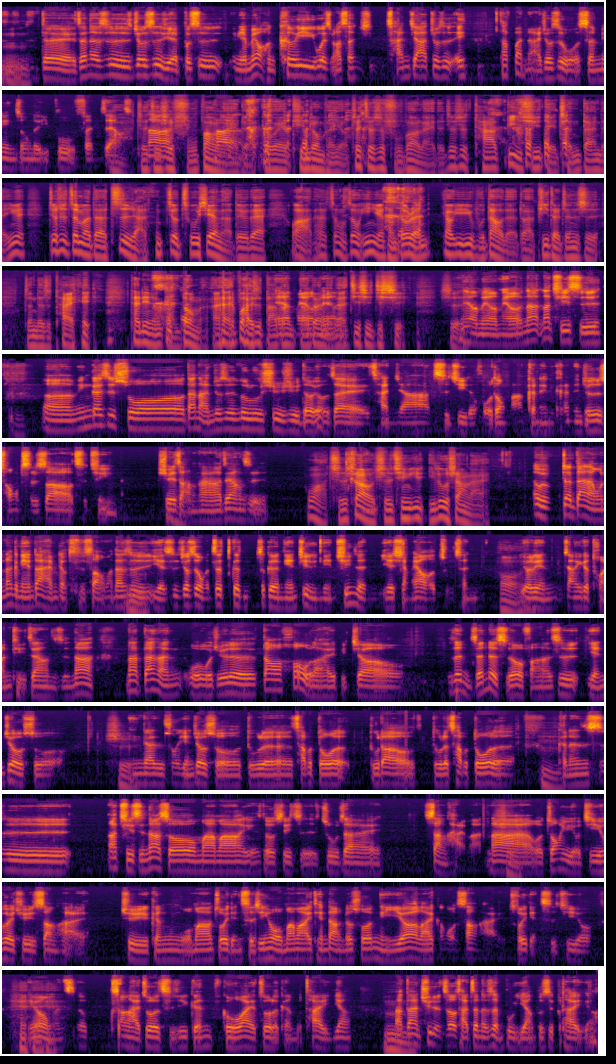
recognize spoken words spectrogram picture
嗯，对，真的是就是也不是也没有很刻意为什么要申请参加，就是哎。它本来就是我生命中的一部分，这样子，这就是福报来的，各位听众朋友，这就是福报来的，这是他必须得承担的，因为就是这么的自然 就出现了，对不对？哇，他这种这种姻缘，很多人要遇遇不到的，对吧？Peter 真的是真的是太太令人感动了，哎，不好意思打断打断你了，继续继续，是，没有没有没有，那那其实。嗯，应该是说，当然就是陆陆续续都有在参加慈济的活动嘛，可能可能就是从慈少、慈青学长啊这样子。哇，慈少、慈青一一路上来。哦，这当然我那个年代还没有慈少嘛，但是也是就是我们这个这个年纪的年轻人也想要组成哦，有点这样一个团体这样子。那那当然，我我觉得到后来比较。认真的时候，反而是研究所，是。应该是说研究所读了差不多，读到读了差不多了，嗯，可能是那其实那时候妈妈也都是一直住在上海嘛，那我终于有机会去上海去跟我妈做一点瓷器，因为我妈妈一天到晚都说你又要来跟我上海做一点瓷器哦，因为我们上海做的瓷器跟国外做的可能不太一样。那当然去了之后才真的是很不一样，不是不太一样。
